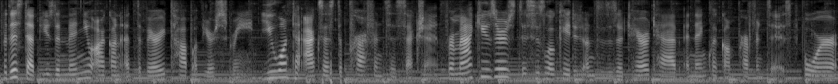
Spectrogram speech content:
For this step, use the menu icon at the very top of your screen. You want to access the Preferences section. For Mac users, this is located under the Zotero tab and then click on Preferences. For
